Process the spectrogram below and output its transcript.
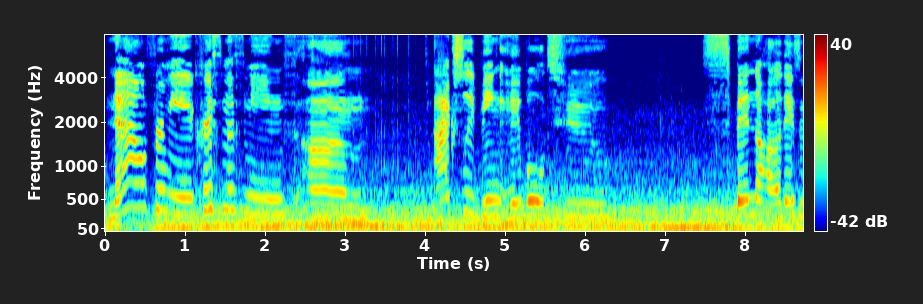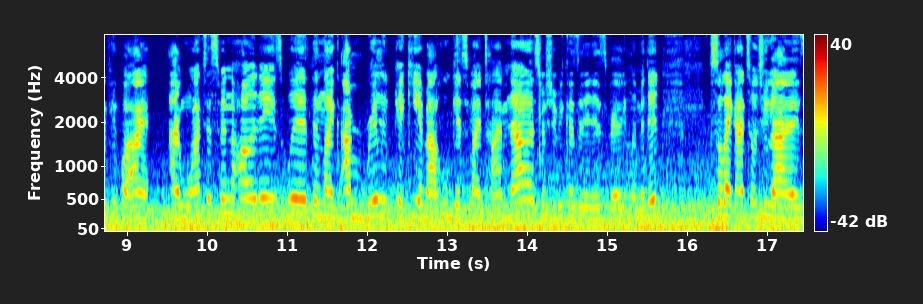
now for me christmas means um actually being able to spend the holidays with people i i want to spend the holidays with and like i'm really picky about who gets my time now especially because it is very limited. So like i told you guys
